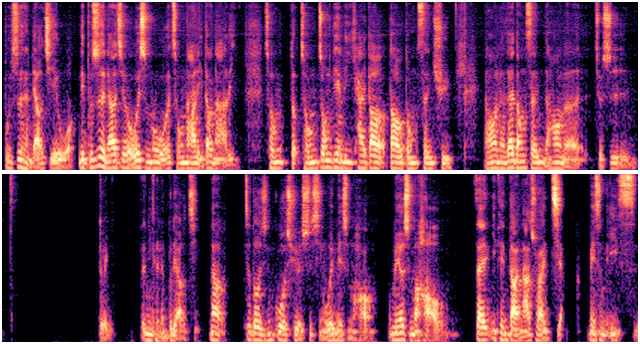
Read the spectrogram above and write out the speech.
不是很了解我，你不是很了解我为什么我从哪里到哪里，从从中天离开到到东森去，然后呢在东森，然后呢就是对，你可能不了解那。”这都已经过去的事情，我也没什么好，我没有什么好在一天到晚拿出来讲，没什么意思。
